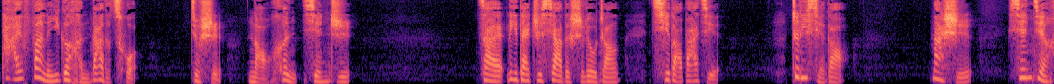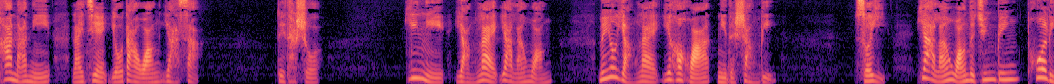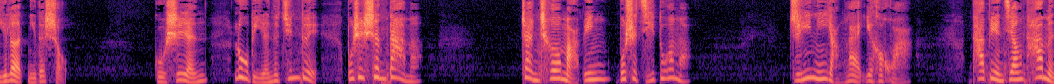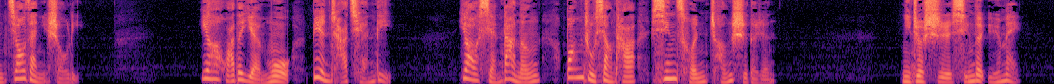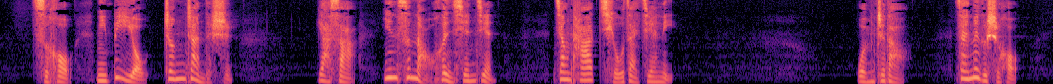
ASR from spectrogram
他还犯了一个很大的错，就是恼恨先知。在历代之下的十六章七到八节，这里写道：“那时，先见哈拿尼来见犹大王亚萨，对他说：‘因你仰赖亚兰王，没有仰赖耶和华你的上帝，所以亚兰王的军兵脱离了你的手。古时人、路比人的军队不是甚大吗？战车马兵不是极多吗？’只因你仰赖耶和华，他便将他们交在你手里。耶和华的眼目遍察全地，要显大能，帮助向他心存诚实的人。你这是行的愚昧，此后你必有征战的事。亚萨因此恼恨先见，将他囚在监里。我们知道，在那个时候，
